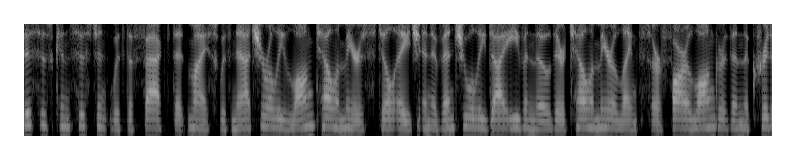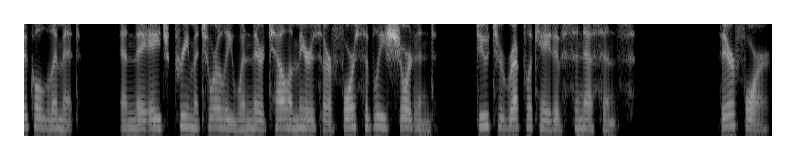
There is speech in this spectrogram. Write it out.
This is consistent with the fact that mice with naturally long telomeres still age and eventually die even though their telomere lengths are far longer than the critical limit, and they age prematurely when their telomeres are forcibly shortened, due to replicative senescence. Therefore,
